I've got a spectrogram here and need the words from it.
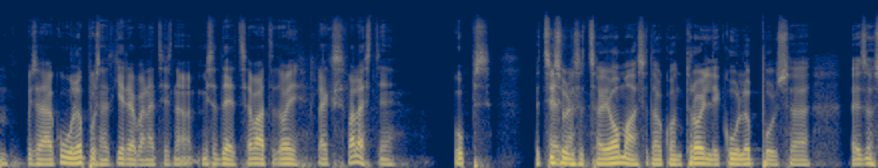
-hmm. kui sa kuu lõpus need kirja paned, siis no mis sa teed, sa vaatad, oi, läks valesti, ups. et sisuliselt et, no, sa ei oma seda kontrolli kuu lõpus äh, noh,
